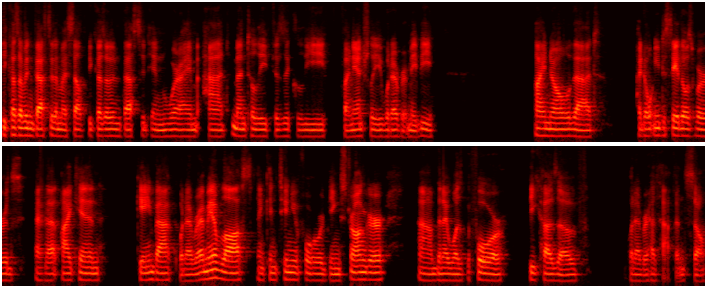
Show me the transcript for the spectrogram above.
because I've invested in myself, because I've invested in where I'm at mentally, physically, financially, whatever it may be, I know that I don't need to say those words and that I can gain back whatever I may have lost and continue forward being stronger um, than I was before because of whatever has happened. So,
